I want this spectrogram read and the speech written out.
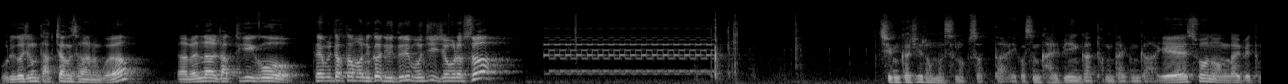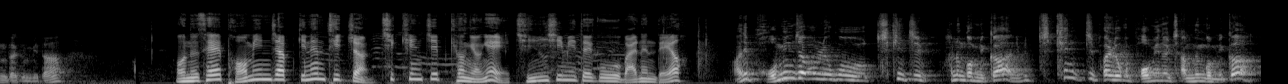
우리가 지금 닭 장사하는 거야? 야 맨날 닭 튀기고 테이블 닦다 보니까 니들이 뭔지 잊어버렸어? 지금까지 이런 맛은 없었다. 이것은 갈비인가 통닭인가? 예, 수원 왕갈비 통닭입니다. 어느새 범인 잡기는 뒷전, 치킨집 경영에 진심이 되고 마는데요. 아니 범인 잡으려고 치킨집 하는 겁니까? 아니면 치킨집 하려고 범인을 잡는 겁니까?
